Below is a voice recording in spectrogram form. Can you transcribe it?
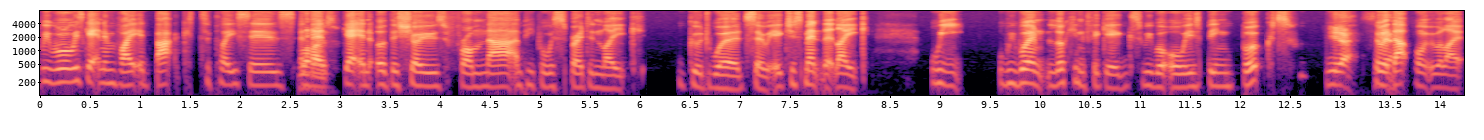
we were always getting invited back to places and Right. then getting other shows from that and people were spreading like good word so it just meant that like we we weren't looking for gigs we were always being booked Yeah. so yeah. at that point we were like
